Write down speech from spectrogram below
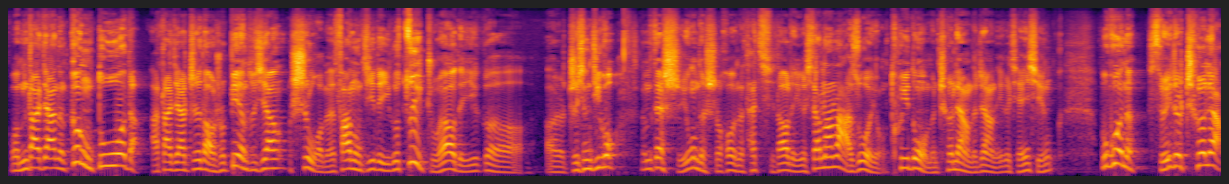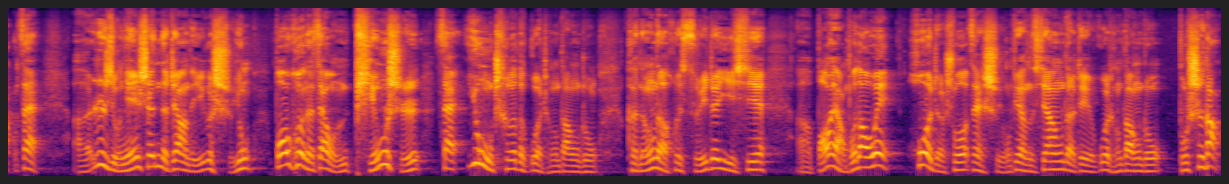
我们大家呢更多的啊，大家知道说变速箱是我们发动机的一个最主要的一个。呃，执行机构，那么在使用的时候呢，它起到了一个相当大的作用，推动我们车辆的这样的一个前行。不过呢，随着车辆在呃日久年深的这样的一个使用，包括呢在我们平时在用车的过程当中，可能呢会随着一些呃保养不到位，或者说在使用变速箱的这个过程当中不适当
